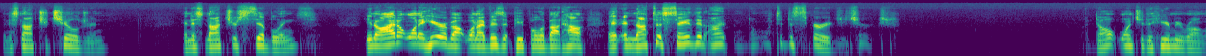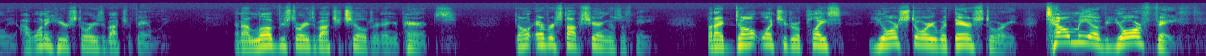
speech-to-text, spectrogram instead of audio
and it's not your children, and it's not your siblings. You know, I don't want to hear about when I visit people about how, and, and not to say that I don't want to discourage you, church. I don't want you to hear me wrongly. I want to hear stories about your family. And I love your stories about your children and your parents. Don't ever stop sharing those with me. But I don't want you to replace your story with their story. Tell me of your faith,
